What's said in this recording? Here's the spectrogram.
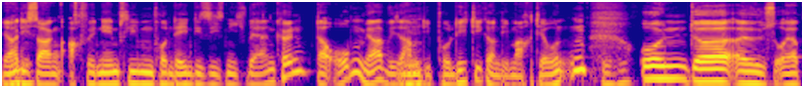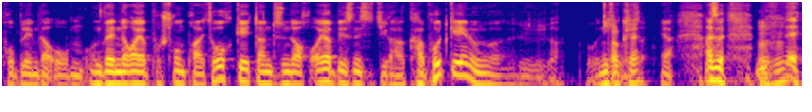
Ja, mhm. die sagen, ach, wir nehmen es lieber von denen, die sich nicht wehren können, da oben. Ja, wir mhm. haben die Politiker und die Macht hier unten. Mhm. Und äh, ist euer Problem da oben. Und wenn euer Strompreis hochgeht, dann sind auch euer Business, die kaputt gehen. Und, ja, nicht okay. Ja. Also mhm. Äh,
